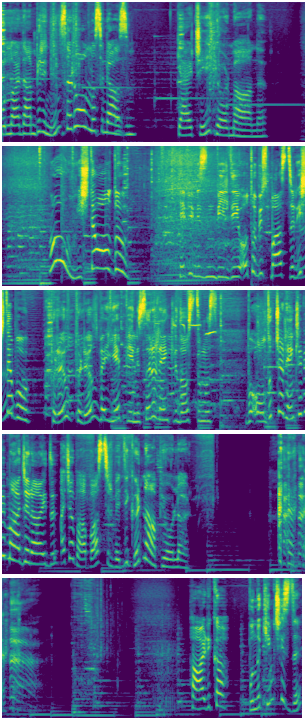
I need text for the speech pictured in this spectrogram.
Bunlardan birinin sarı olması lazım. Gerçeği görme anı. Woo, işte oldu. Hepimizin bildiği otobüs Buster işte bu. Pırıl pırıl ve yepyeni sarı renkli dostumuz. Bu oldukça renkli bir maceraydı. Acaba Buster ve Digger ne yapıyorlar? Harika. Bunu kim çizdi?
